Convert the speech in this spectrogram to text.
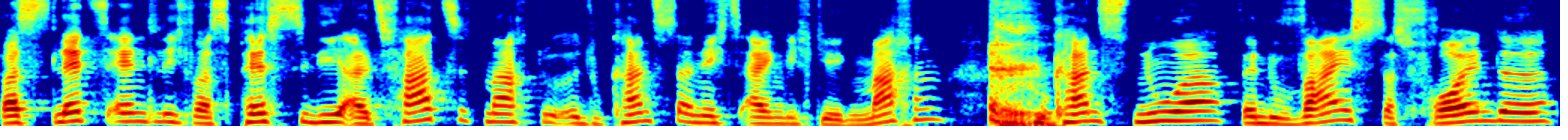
was letztendlich, was Pestily als Fazit macht, du, du kannst da nichts eigentlich gegen machen. Du kannst nur, wenn du weißt, dass Freunde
